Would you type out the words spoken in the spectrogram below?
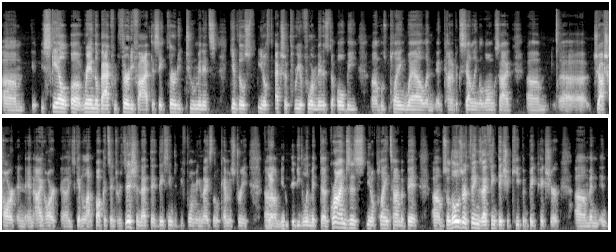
Um, scale uh, Randle back from 35 to say 32 minutes. Give those you know extra three or four minutes to Obi, um, who's playing well and, and kind of excelling alongside um, uh, Josh Hart and and I Hart. Uh, he's getting a lot of buckets in transition. That they, they seem to be forming a nice little chemistry. Yep. Um, you know, maybe limit uh, Grimes's you know playing time a bit. Um, so those are things I think they should keep in big picture um, and, and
